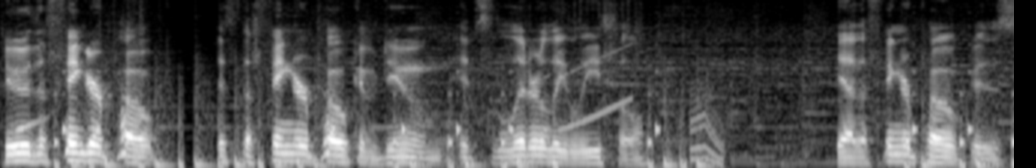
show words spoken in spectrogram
Dude, the finger poke. It's the finger poke of doom. It's literally lethal. Oh. Yeah, the finger poke is...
